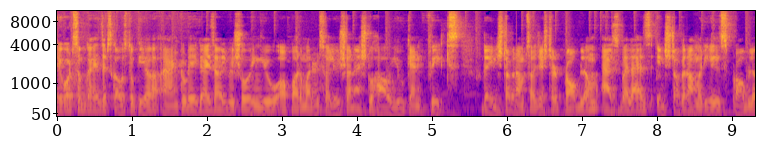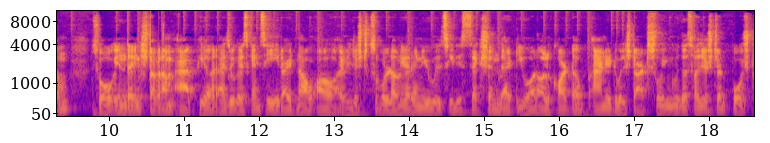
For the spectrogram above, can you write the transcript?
Hey what's up guys it's Kaustubh here and today guys I will be showing you a permanent solution as to how you can fix the Instagram suggested problem as well as Instagram Reels problem. So in the Instagram app here as you guys can see right now uh, I will just scroll down here and you will see this section that you are all caught up and it will start showing you the suggested post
